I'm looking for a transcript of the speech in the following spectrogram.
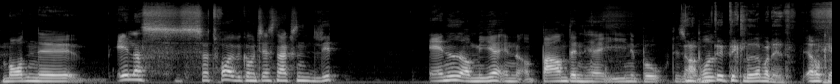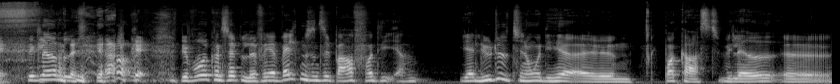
Morten, øh, ellers så tror jeg, vi kommer til at snakke sådan lidt andet og mere end bare om den her ene bog. Det er sådan Nå, brud... det, det glæder mig lidt. Okay, det glæder mig lidt. Okay, vi prøvede konceptet lidt, for jeg valgte den sådan set bare, fordi jeg, jeg lyttede til nogle af de her øh, podcasts, vi lavede øh,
